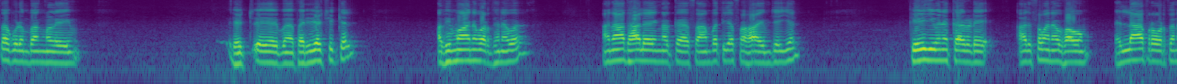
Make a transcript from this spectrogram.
സകുടുംബങ്ങളെയും പരിരക്ഷിക്കൽ അഭിമാനവർദ്ധനവ് അനാഥാലയങ്ങൾക്ക് സാമ്പത്തിക സഹായം ചെയ്യൽ കീഴ് ജീവനക്കാരുടെ അലസമനോഭാവം എല്ലാ പ്രവർത്തന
